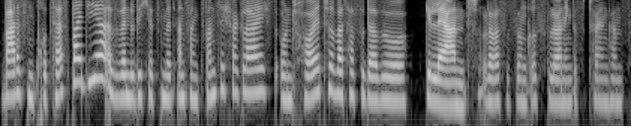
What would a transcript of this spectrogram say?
war das ein Prozess bei dir? Also wenn du dich jetzt mit Anfang 20 vergleichst und heute, was hast du da so gelernt? Oder was ist so ein größtes Learning, das du teilen kannst?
